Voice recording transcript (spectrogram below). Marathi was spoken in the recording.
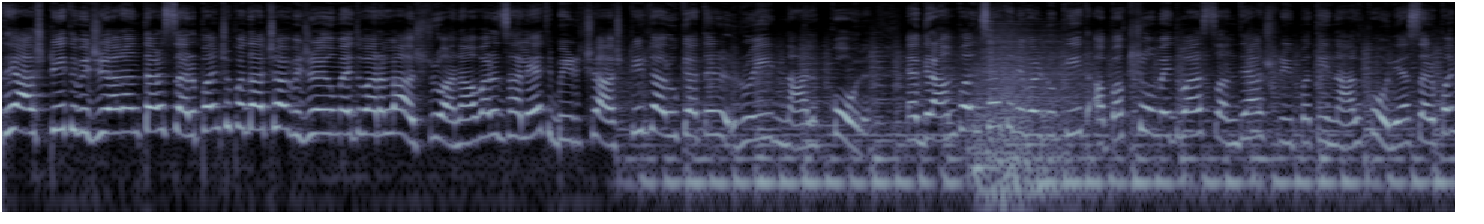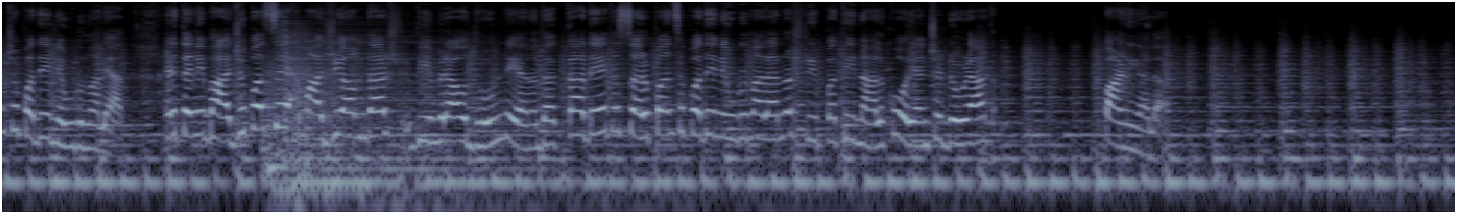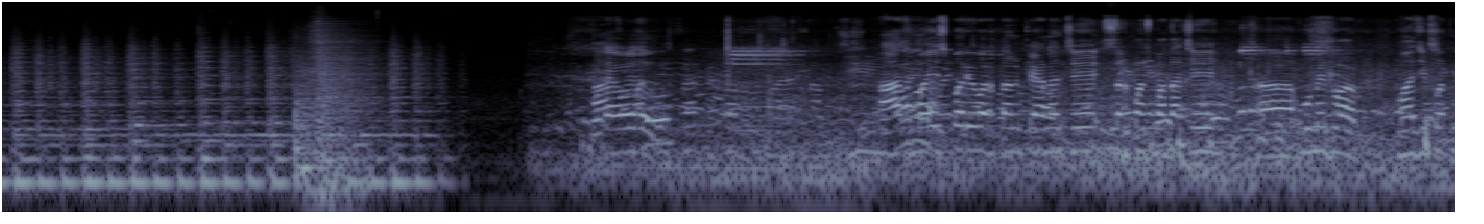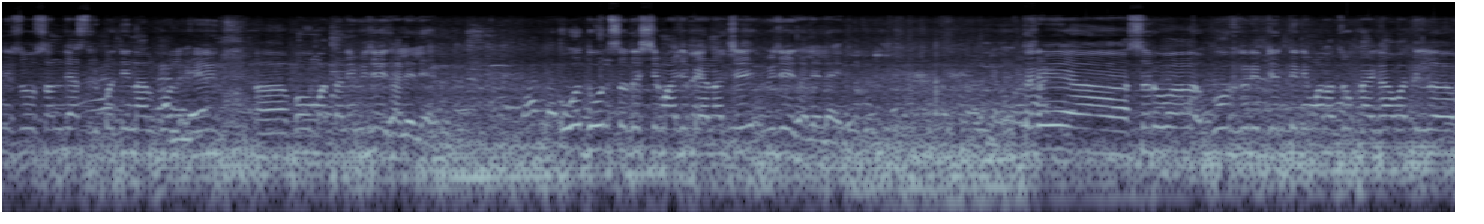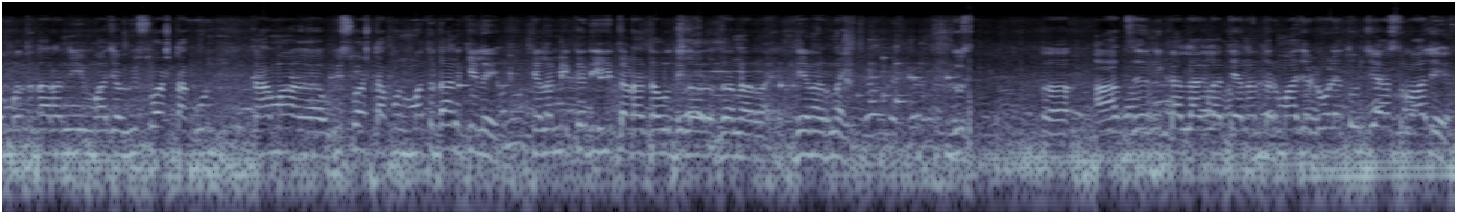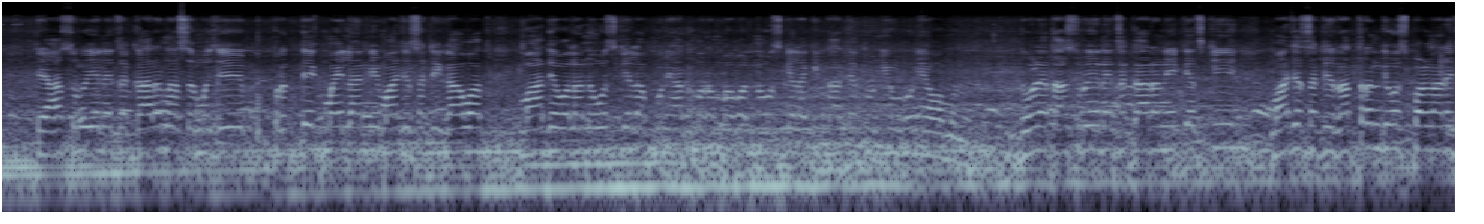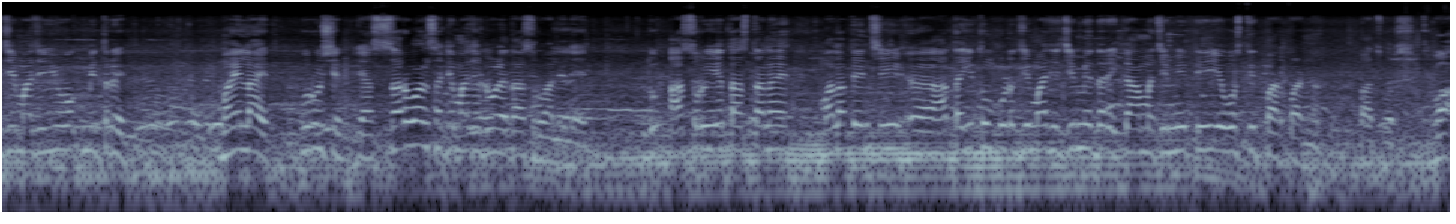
मध्ये आष्टीत विजयानंतर सरपंच पदाच्या विजयी उमेदवाराला अश्रू अनावर झालेत. बीडच्या आष्टी तालुक्यातील रुई नालकोल या ग्रामपंचायत निवडणुकीत अपक्ष उमेदवार संध्या श्रीपती नालकोल या सरपंचपदी निवडून आल्यात. आणि त्यांनी भाजपचे माजी आमदार भीमराव धोंडे यांना धक्का देत सरपंचपदी निवडून आल्यानं श्रीपती नालकोल यांच्या डोळ्यात पाणी आलं. आज महेश परिवर्तन पॅनलचे सरपंच पदाचे उमेदवार माझी पत्नी सो संध्या श्रीपती नालकोल हे बहुमताने विजयी झालेले आहेत. व दोन सदस्य माझ्या पॅनलचे विजयी झालेले आहेत. तरी सर्व गोरगरीब जनतेने मला जो काय गावातील मतदारांनी माझ्या विश्वास टाकून कामा विश्वास टाकून मतदान केलंय त्याला मी कधीही तडा जाऊ दिला जाणार नाही देणार नाही. दुस आज निकाल लागला त्यानंतर माझ्या डोळ्यातून जे अश्रू आले ते अश्रू येण्याचं कारण असं म्हणजे प्रत्येक महिलांनी माझ्यासाठी गावात महादेवाला नवस केला पुणे आत्माराम बाबाला नवस केला की तात्यातून निवडून यावा म्हणून. डोळ्यात अश्रू येण्याचं कारण एकच की माझ्यासाठी रात्रंदिवस पळणारे जे माझे युवक मित्र आहेत महिला आहेत पुरुष आहेत या सर्वांसाठी माझ्या डोळ्यात अश्रू आलेले आहेत. दु- अश्रू येत असताना मला त्यांची आता इथून पुढे जी माझी जिम्मेदारी कामाची मी ती व्यवस्थित पार पाडणार पाच वर्ष. वा.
